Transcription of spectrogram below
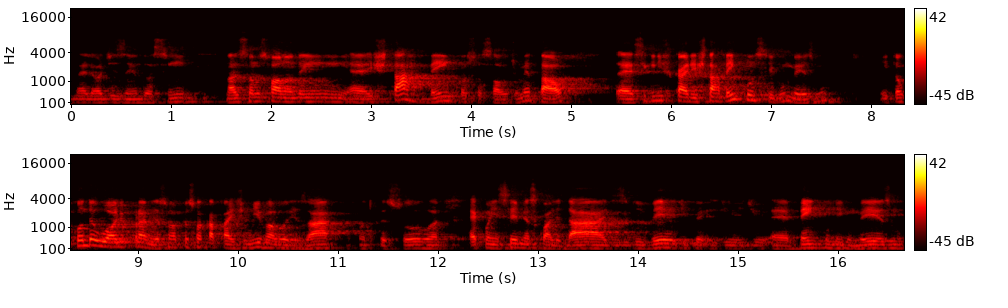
Melhor dizendo assim, nós estamos falando em é, estar bem com a sua saúde mental, é, significaria estar bem consigo mesmo. Então, quando eu olho para mim, eu sou uma pessoa capaz de me valorizar enquanto pessoa, reconhecer minhas qualidades, viver de, de, de, é, bem comigo mesmo.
